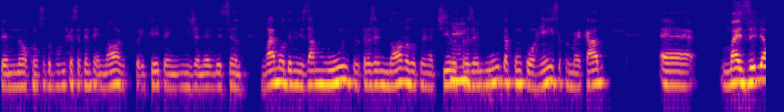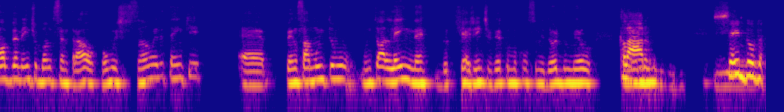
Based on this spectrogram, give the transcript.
terminou a consulta pública 79 que foi feita em, em janeiro desse ano vai modernizar muito trazer novas alternativas trazer muita concorrência para o mercado. É, mas ele obviamente o banco central como instituição ele tem que é, pensar muito muito além né do que a gente vê como consumidor do meu claro. e... sem dúvida.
